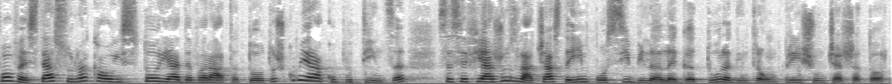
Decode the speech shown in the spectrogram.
Povestea suna ca o istorie adevărată, totuși cum era cu putință să se fie ajuns la această imposibilă legătură dintre un prins și un cerșător.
